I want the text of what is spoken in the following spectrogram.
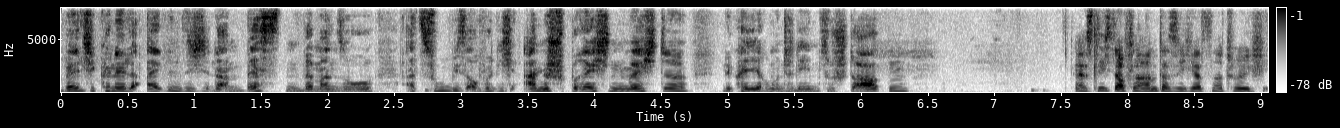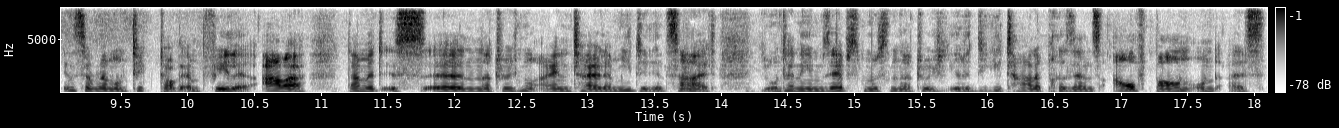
welche Kanäle eignen sich denn am besten, wenn man so Azubis auch wirklich ansprechen möchte, eine Karriere im Unternehmen zu starten? Es liegt auf der Hand, dass ich jetzt natürlich Instagram und TikTok empfehle, aber damit ist äh, natürlich nur ein Teil der Miete gezahlt. Die Unternehmen selbst müssen natürlich ihre digitale Präsenz aufbauen und als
